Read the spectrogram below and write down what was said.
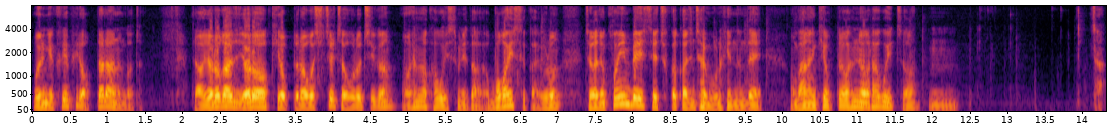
뭐 이런 게 크게 필요 없다라는 거죠. 자, 여러 가지, 여러 기업들하고 실질적으로 지금 어, 협력하고 있습니다. 뭐가 있을까요? 물론 제가 좀 코인베이스의 주가까지는 잘 모르겠는데, 어, 많은 기업들하고 협력을 하고 있죠. 음. 자,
